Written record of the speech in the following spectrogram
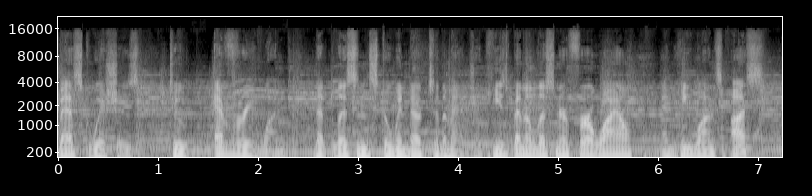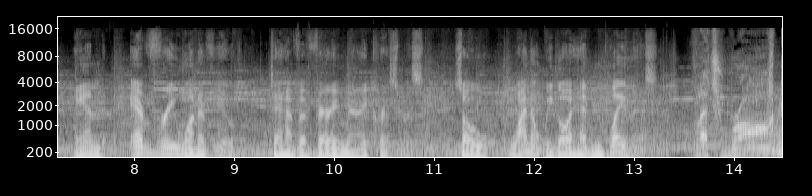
best wishes to everyone that listens to Window to the Magic. He's been a listener for a while, and he wants us and every one of you to have a very Merry Christmas. So why don't we go ahead and play this? Let's rock!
